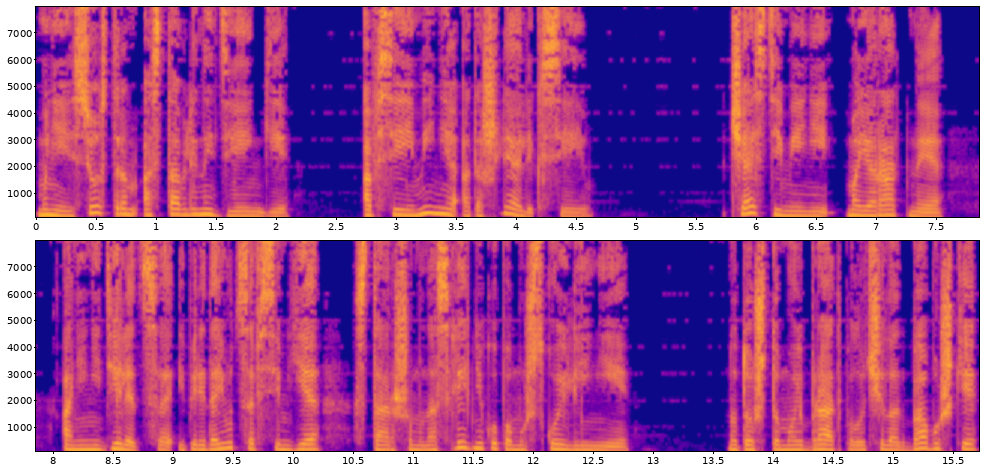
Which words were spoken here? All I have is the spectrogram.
мне и сестрам оставлены деньги, а все имения отошли Алексею. Часть имений майоратные, они не делятся и передаются в семье старшему наследнику по мужской линии. Но то, что мой брат получил от бабушки,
